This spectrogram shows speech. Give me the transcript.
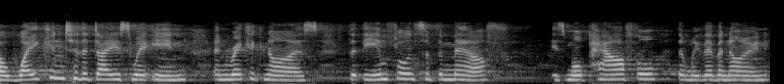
awaken to the days we're in and recognize that the influence of the mouth is more powerful than we've ever known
